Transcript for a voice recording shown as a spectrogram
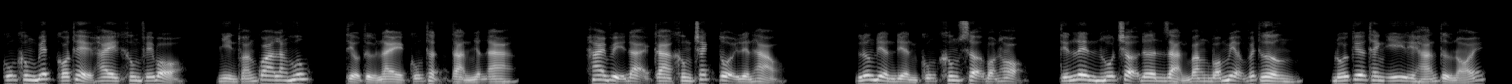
cũng không biết có thể hay không phế bỏ, nhìn thoáng qua lăng húc, tiểu tử này cũng thật tàn nhẫn a. Hai vị đại ca không trách tội liền hảo. Lương Điền Điền cũng không sợ bọn họ, tiến lên hỗ trợ đơn giản băng bó miệng vết thương. Đối kia thanh y thì hán tử nói,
